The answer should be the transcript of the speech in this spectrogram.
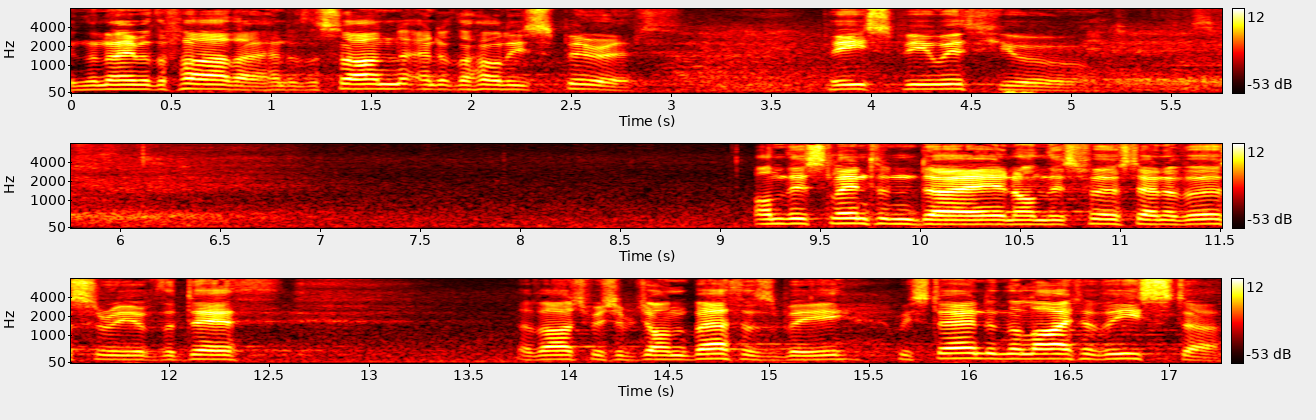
In the name of the Father, and of the Son, and of the Holy Spirit. Peace be with you. On this Lenten day and on this first anniversary of the death of Archbishop John Bathersby, we stand in the light of Easter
